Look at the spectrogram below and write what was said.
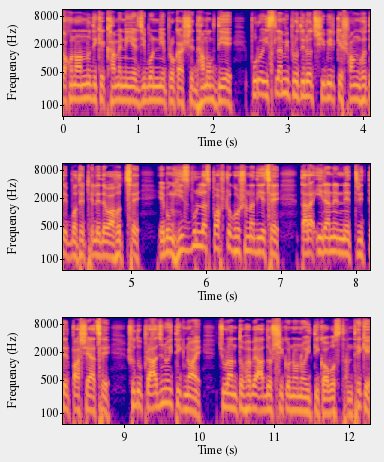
তখন অন্যদিকে খামেনেইয়ের জীবন নিয়ে প্রকাশ্যে ধামক দিয়ে পুরো ইসলামী প্রতিরোধ শিবিরকে সংহতে পথে ঠেলে দেওয়া হচ্ছে এবং হিজবুল্লাহ স্পষ্ট ঘোষণা দিয়েছে, তারা ইরানের নেতৃত্বের পাশে আছে। শুধু রাজনৈতিক নয়, চূড়ান্তভাবে আদর্শিক ও নৈতিক অবস্থান থেকে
